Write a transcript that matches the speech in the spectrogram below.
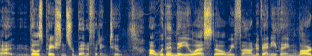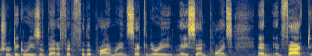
uh, those patients are benefiting too. Uh, within the U.S., though, we found, if anything, larger degrees of benefit for the primary and secondary MACE endpoints, and in fact,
